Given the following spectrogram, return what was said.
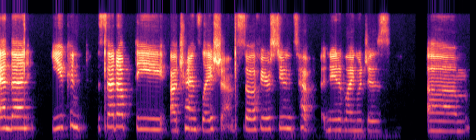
And then you can set up the uh, translation. So if your students have native languages, um,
